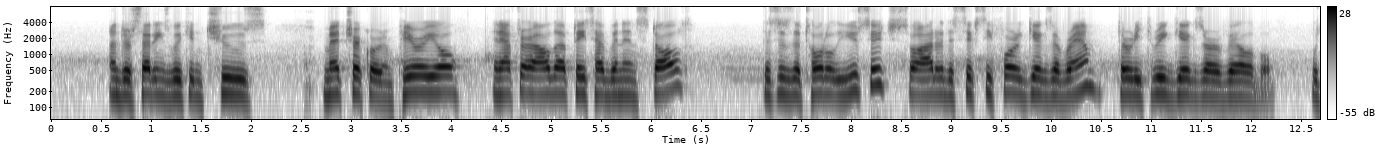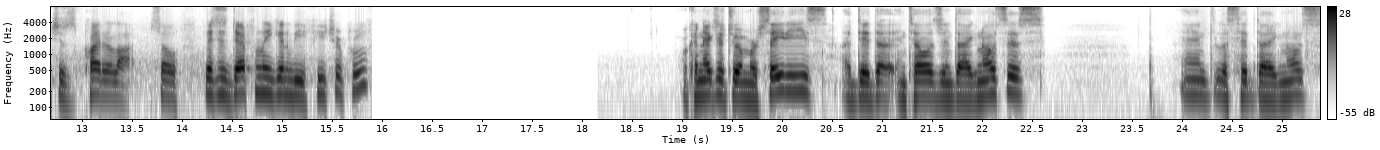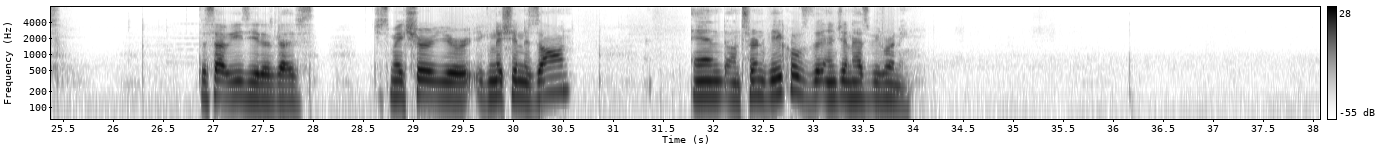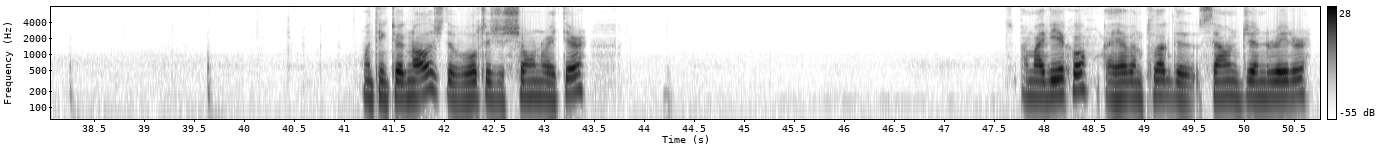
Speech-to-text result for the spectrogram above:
under settings we can choose metric or imperial and after all the updates have been installed this is the total usage. So out of the 64 gigs of RAM 33 gigs are available which is quite a lot. So this is definitely going to be future proof we're connected to a Mercedes. I did the intelligent diagnosis. And let's hit diagnose. This is how easy it is guys. Just make sure your ignition is on. And on certain vehicles the engine has to be running. One thing to acknowledge, the voltage is shown right there. On my vehicle, I have unplugged the sound generator.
